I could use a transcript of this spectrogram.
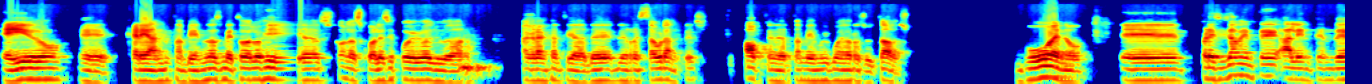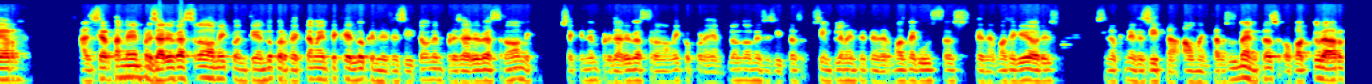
he ido eh, creando también unas metodologías con las cuales he podido ayudar a gran cantidad de, de restaurantes a obtener también muy buenos resultados. Bueno, eh, precisamente al entender al ser también empresario gastronómico, entiendo perfectamente qué es lo que necesita un empresario gastronómico. Sé que un empresario gastronómico, por ejemplo, no necesita simplemente tener más me gustas, tener más seguidores, sino que necesita aumentar sus ventas o facturar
